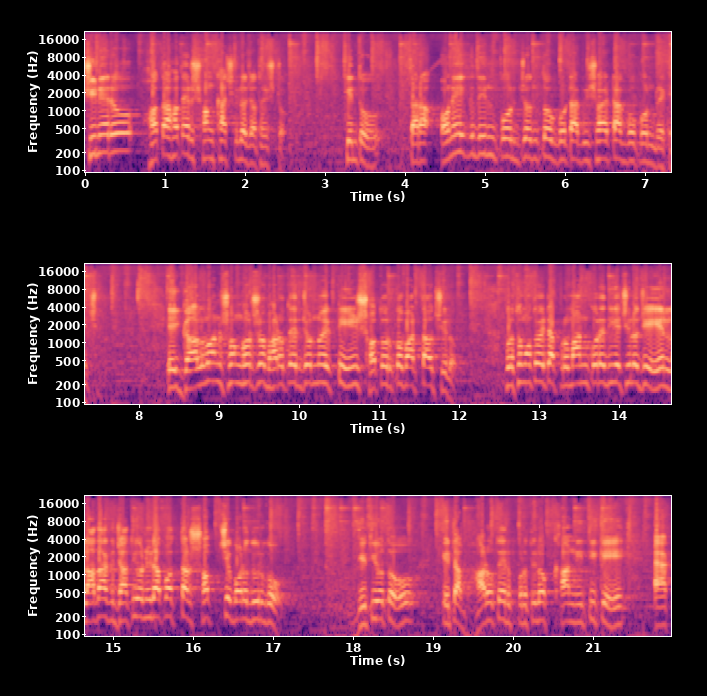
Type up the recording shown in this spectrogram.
চীনেরও হতাহতের সংখ্যা ছিল যথেষ্ট। কিন্তু তারা অনেক দিন পর্যন্ত গোটা বিষয়টা গোপন রেখেছিল। এই গালওয়ান সংঘর্ষ ভারতের জন্য একটি সতর্ক বার্তাও ছিল। প্রথমত এটা প্রমাণ করে দিয়েছিল যে লাদাখ জাতীয় নিরাপত্তার সবচেয়ে বড় দুর্গ। দ্বিতীয়ত, এটা ভারতের প্রতিরক্ষা নীতিকে এক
